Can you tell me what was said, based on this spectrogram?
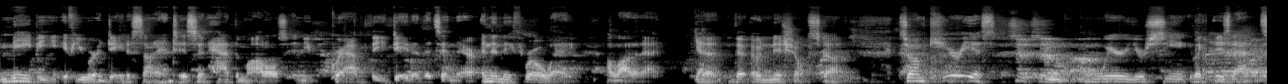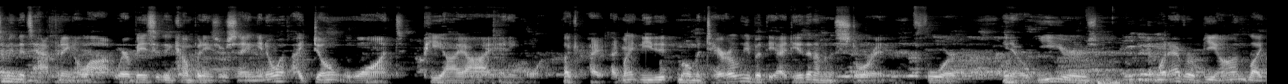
maybe if you were a data scientist and had the models and you grab the data that's in there and then they throw away a lot of that, yeah. the, the initial stuff. So I'm curious where you're seeing, like, is that something that's happening a lot where basically companies are saying, you know what, I don't want PII anymore. Like I, I might need it momentarily, but the idea that I'm going to store it for, you know, years, whatever, beyond like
